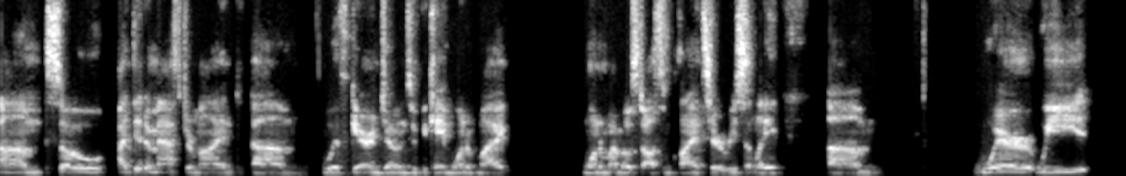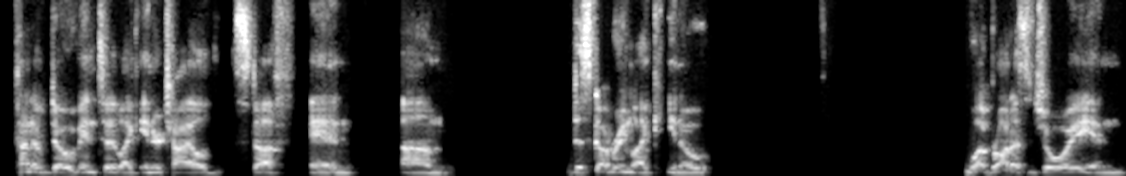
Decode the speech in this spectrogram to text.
Um, so I did a mastermind um, with Garen Jones, who became one of my one of my most awesome clients here recently, um, where we kind of dove into like inner child stuff and um, discovering like you know what brought us joy and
